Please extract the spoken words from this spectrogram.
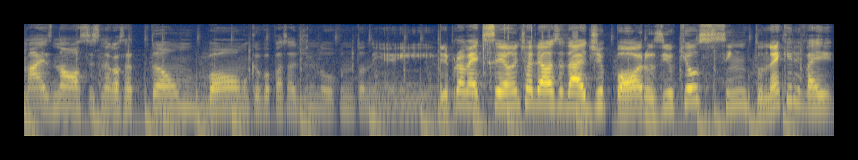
Mas, nossa, esse negócio é tão bom que eu vou passar de novo, não tô nem aí. Ele promete ser anti-oleosidade de poros. E o que eu sinto, não é que ele vai,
